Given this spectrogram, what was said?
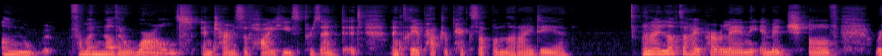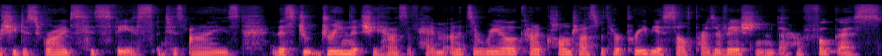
from another world in terms of how he's presented. And Cleopatra picks up on that idea. And I love the hyperbole in the image of where she describes his face and his eyes, this d- dream that she has of him. And it's a real kind of contrast with her previous self preservation, that her focus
